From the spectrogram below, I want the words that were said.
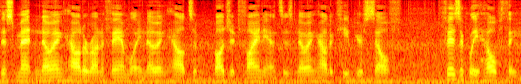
This meant knowing how to run a family, knowing how to budget finances, knowing how to keep yourself physically healthy,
